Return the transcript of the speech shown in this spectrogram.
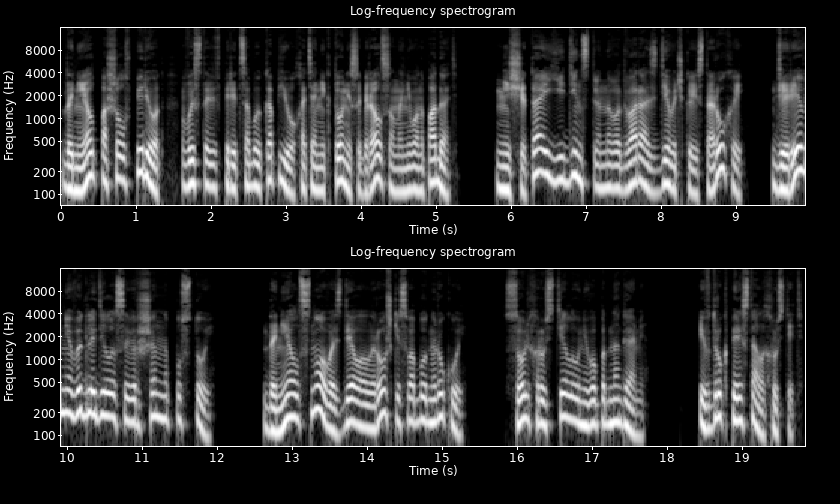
Даниэл пошел вперед, выставив перед собой копье, хотя никто не собирался на него нападать. Не считая единственного двора с девочкой и старухой, Деревня выглядела совершенно пустой. Даниэл снова сделал рожки свободной рукой. Соль хрустела у него под ногами. И вдруг перестала хрустеть.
